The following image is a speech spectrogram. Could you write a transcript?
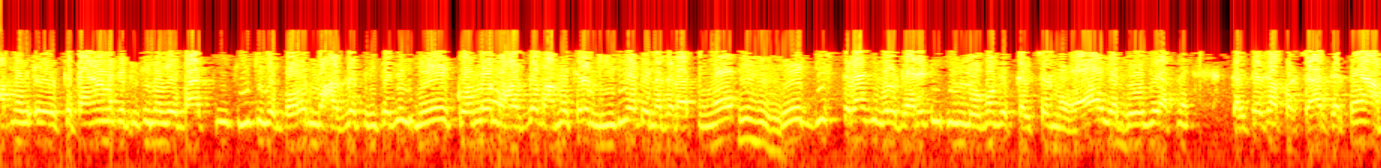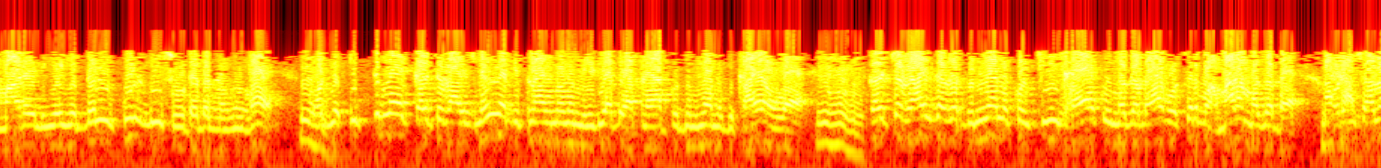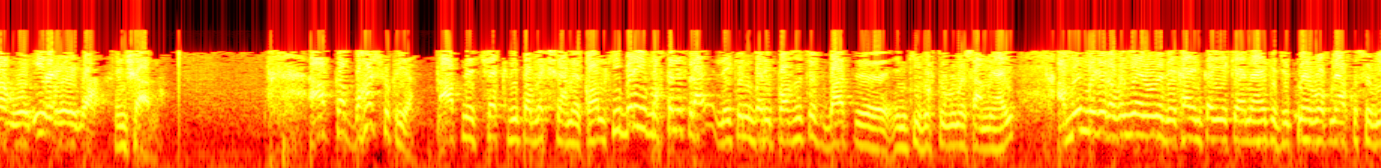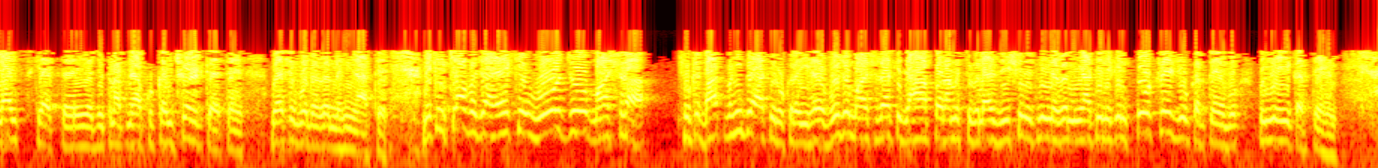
آپ نے پینل میں سے کسی نے یہ بات کی تھی کہ یہ بہت مہذب طریقے سے یہ قوم مہذب ہمیں صرف میڈیا پہ نظر آتی ہیں۔ یہ جس طرح کی ولگیرٹی ان لوگوں کے کلچر میں ہے یا جو یہ اپنے کلچر کا پرچار کرتے ہیں ہمارے لیے یہ بالکل بھی سوٹیبل نہیں ہے۔ اور یہ اتنے کلچرائز نہیں ہے جتنا انہوں نے میڈیا پہ اپنے آپ کو دنیا میں دکھایا ہوا ہے۔ کلچرائز اگر دنیا میں کوئی چیز ہے کوئی مذہب ہے وہ صرف ہمارا مذہب ہے۔ اور ان شاء اللہ وہی رہے گا۔ انشاءاللہ۔ آپ کا بہت شکریہ۔ آپ نے چیک ریپبلک سے ہمیں کال کی۔ بڑی مختلف رائے، لیکن بڑی پازیٹو بات ان کی گفتگو میں سامنے آئی۔ عموم میں جو رویہ انہوں نے دیکھا، ان کا یہ کہنا ہے کہ جتنے وہ اپنے آپ کو سولاز کہتے ہیں یا جتنا اپنے آپ کو کلچرڈ کہتے ہیں، ویسے وہ نظر نہیں آتے۔ لیکن کیا وجہ ہے کہ وہ جو معاشرہ چونکہ بات وہیں پہ آ کے رک رہی ہے، وہ جو معاشرہ کہ جہاں پر ہمیں سولاشن اتنی نظر نہیں آتی، لیکن پورٹریٹ جو کرتے ہیں وہ وہ یہی کرتے ہیں۔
